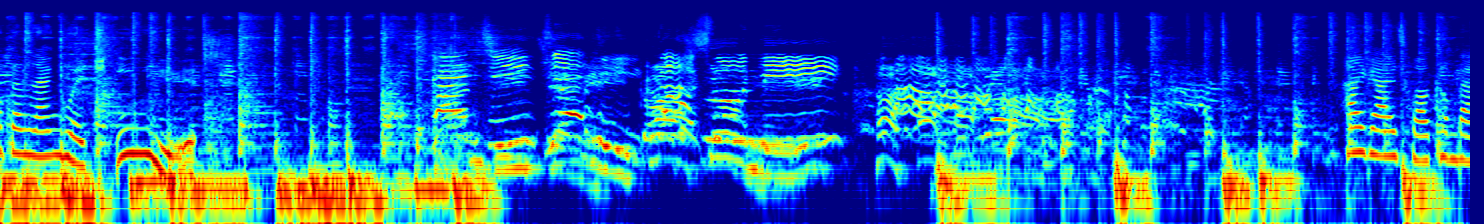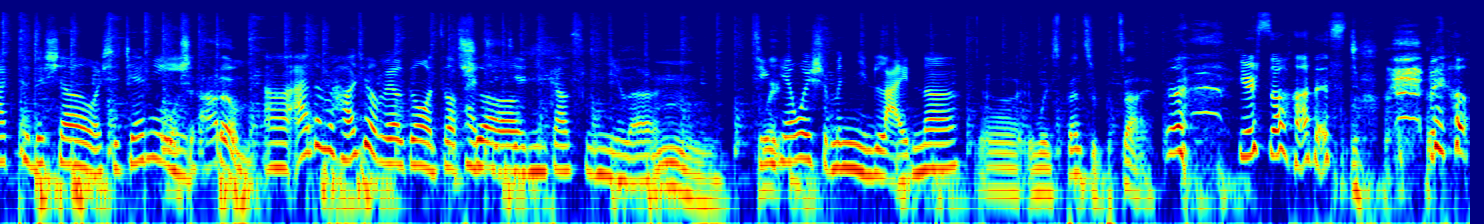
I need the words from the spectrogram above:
Spoken Language 英语。潘吉接力告诉你。Hi guys, welcome back to the show。我是 Jenny，我是 Adam。嗯、a d a m 好久没有跟我做潘是啊吉杰尼告诉你了。嗯，今天为什么你来呢呃，因为 Spencer 不在。 ？You're so honest 。没有，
